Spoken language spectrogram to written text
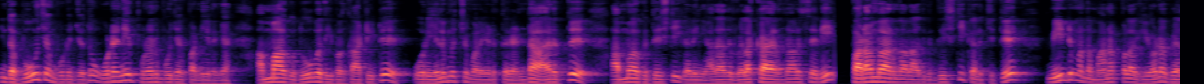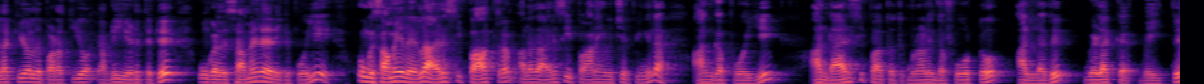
இந்த பூஜை முடிஞ்சதும் உடனே புனர்பூஜை பண்ணிடுங்க அம்மாவுக்கு தூப தீபம் காட்டிட்டு ஒரு எலுமிச்சை மலை எடுத்து ரெண்டாக அறுத்து அம்மாவுக்கு திருஷ்டி கழிங்க அதாவது விளக்காக இருந்தாலும் சரி படமாக இருந்தாலும் அதுக்கு திருஷ்டி கழிச்சிட்டு மீண்டும் அந்த மணப்பலகையோட விளக்கையோ அல்லது படத்தையோ அப்படியே எடுத்துட்டு உங்களது சமையலறைக்கு போய் உங்கள் சமையலறையில் அரிசி பாத்திரம் அல்லது அரிசி பானை வச்சுருப்பீங்களா அங்கே போய் அந்த அரிசி பாத்திரத்துக்கு முன்னால் இந்த ஃபோட்டோ அல்லது விளக்கை வைத்து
